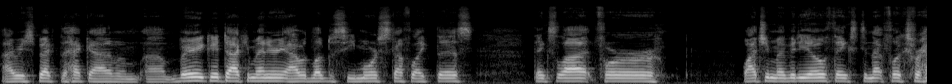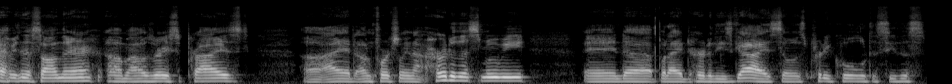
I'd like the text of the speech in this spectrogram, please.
I respect the heck out of them. Um, very good documentary. I would love to see more stuff like this. Thanks a lot for watching my video. Thanks to Netflix for having this on there. Um, I was very surprised. Uh, I had unfortunately not heard of this movie, and uh, but I had heard of these guys, so it was pretty cool to see this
